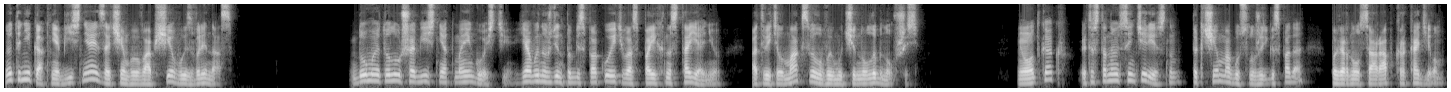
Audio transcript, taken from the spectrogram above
Но это никак не объясняет, зачем вы вообще вызвали нас». «Думаю, это лучше объяснят мои гости. Я вынужден побеспокоить вас по их настоянию», ответил Максвелл, вымученно улыбнувшись. «Вот как? Это становится интересным. Так чем могу служить, господа?» повернулся араб крокодилам.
